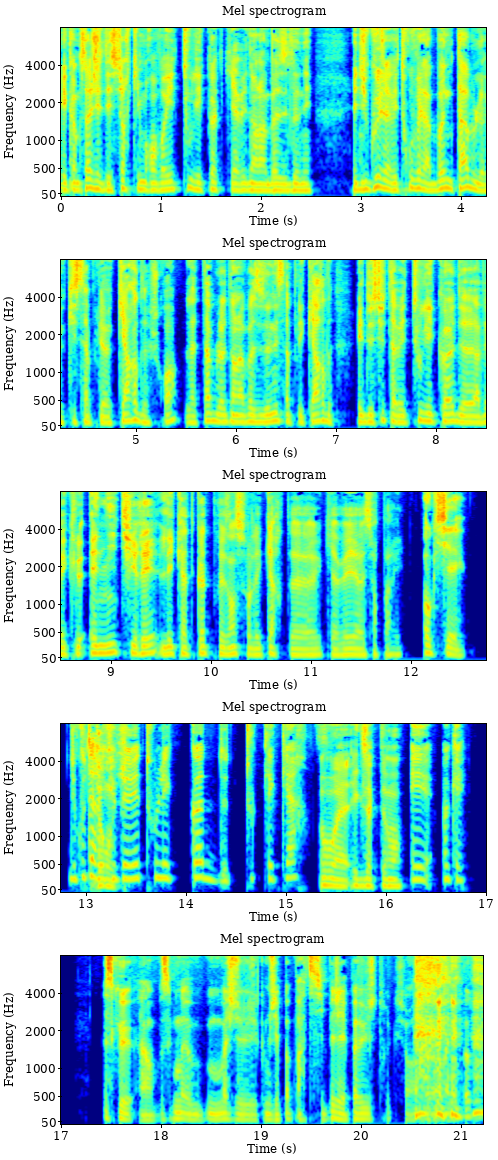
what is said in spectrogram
et comme ça j'étais sûr qu'il me renvoyait tous les codes qu'il y avait dans la base de données. Et du coup j'avais trouvé la bonne table qui s'appelait card je crois. La table dans la base de données s'appelait card et dessus tu avais tous les codes avec le ni tiré les quatre codes présents sur les cartes euh, qu'il y avait euh, sur Paris. Ok. Du coup, t'as Donc. récupéré tous les codes de toutes les cartes. Ouais, exactement. Et ok. Parce que, alors, parce que moi, moi, je, comme j'ai pas participé, j'avais pas vu ce truc sur Instagram à l'époque.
